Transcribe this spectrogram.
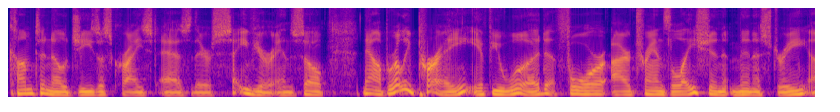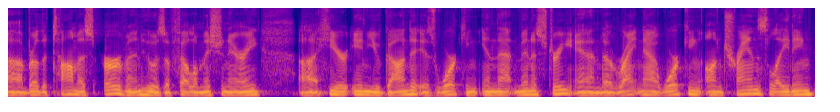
come to know Jesus Christ as their Savior. And so now, really pray, if you would, for our translation ministry. Uh, Brother Thomas Irvin, who is a fellow missionary uh, here in Uganda, is working in that ministry and uh, right now working on translating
